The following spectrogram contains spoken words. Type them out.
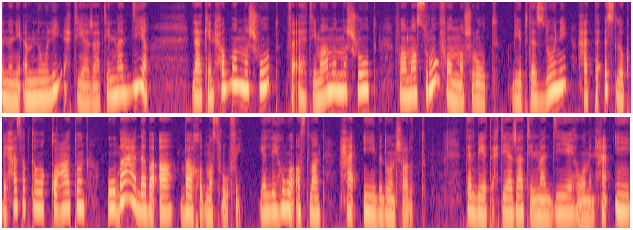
أنهم يأمنوا لي احتياجاتي المادية. لكن حب مشروط فاهتمام مشروط فمصروف مشروط. بيبتزوني حتى أسلك بحسب توقعاتهم وبعد بقى باخد مصروفي يلي هو أصلا حقي بدون شرط. تلبية احتياجاتي المادية هو من حقي.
